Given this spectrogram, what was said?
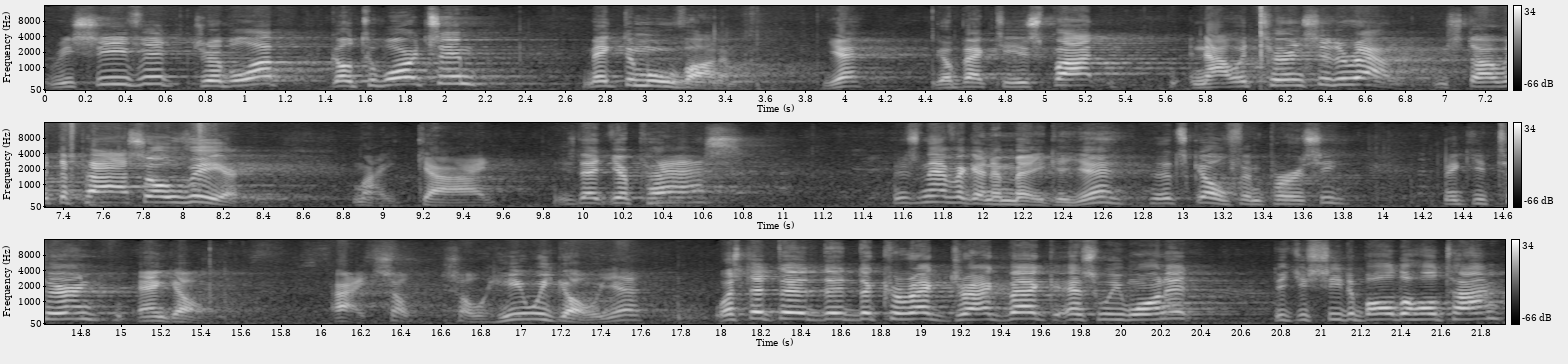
receive it, dribble up, go towards him, make the move on him. Yeah? Go back to your spot, now it turns it around. You start with the pass over here. My God, is that your pass? It's never going to make it, yeah? Let's go, Van Persie. Make your turn and go. All right, so, so here we go, yeah? Was that the, the, the correct drag back as we wanted? Did you see the ball the whole time?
